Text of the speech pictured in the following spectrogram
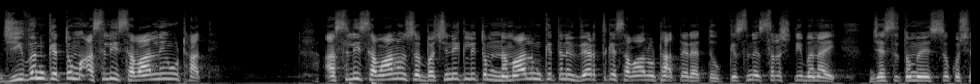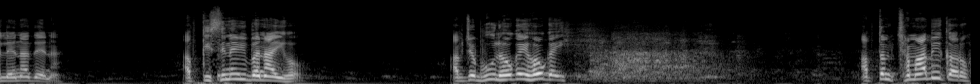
जीवन के तुम असली सवाल नहीं उठाते। असली सवालों से बचने के लिए तुम न मालूम कितने व्यर्थ के सवाल उठाते रहते हो। किसने सृष्टि बनाई? जैसे तुम्हें इससे कुछ लेना देना। अब किसी ने भी बनाई हो? अब जो भूल हो गई हो गई। अब तुम क्षमा भी करो।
